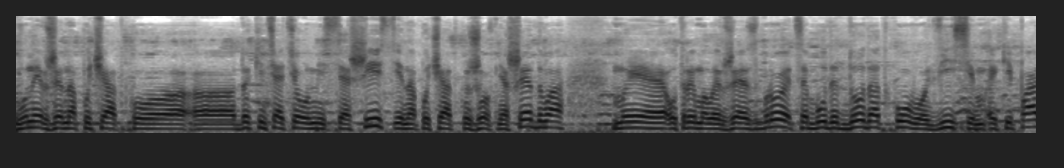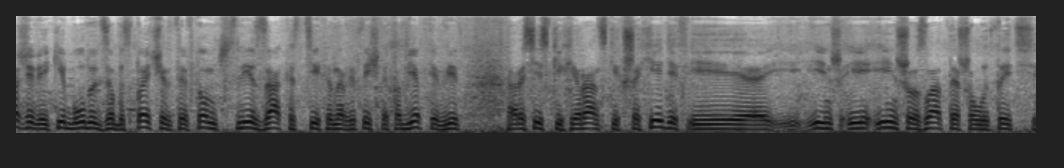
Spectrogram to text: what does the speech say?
Вони вже на початку е, до кінця цього місяця шість і на початку жовтня ще два. Ми отримали вже зброю. Це буде додатково вісім екіпажів, які будуть забезпечувати в тому числі захист цих енергетичних об'єктів від російських іранських шахедів і, і, інш, і іншого зла, те, що летить е,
